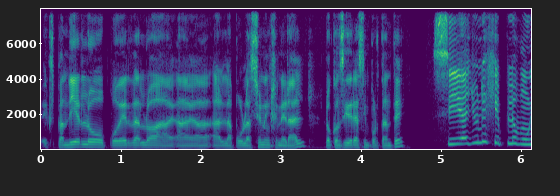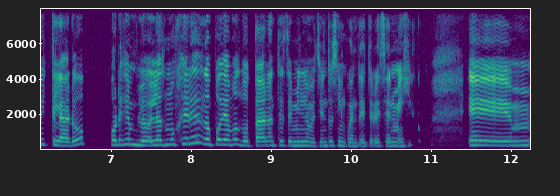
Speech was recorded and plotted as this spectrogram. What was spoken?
expandirlo o poder darlo a, a, la población en general? ¿Lo consideras importante? Sí, hay un ejemplo muy claro. Por ejemplo, las mujeres no podíamos votar antes de 1953 en México. Eh,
